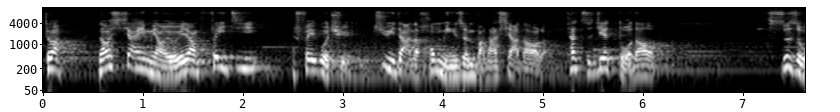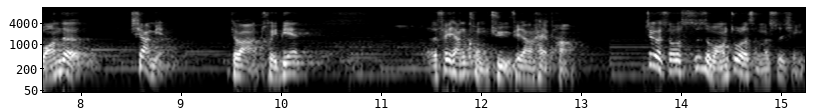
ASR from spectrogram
对吧？然后下一秒有一辆飞机飞过去，巨大的轰鸣声把他吓到了，他直接躲到狮子王的下面，对吧？腿边，呃，非常恐惧，非常害怕。这个时候，狮子王做了什么事情？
